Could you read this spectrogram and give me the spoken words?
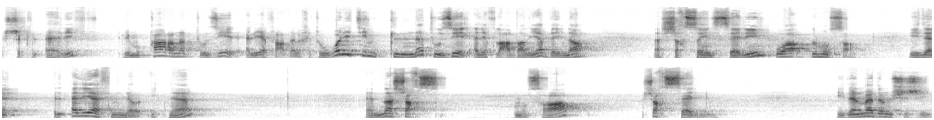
الشكل الالف لمقارنة توزيع الألياف العضلية. هو اللي تيمثل لنا توزيع الألياف العضلية بين الشخصين السليم والمصاب. إذا الألياف من نوع اثنان. عندنا شخص مصاب شخص سليم. إذا ماذا نسجل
